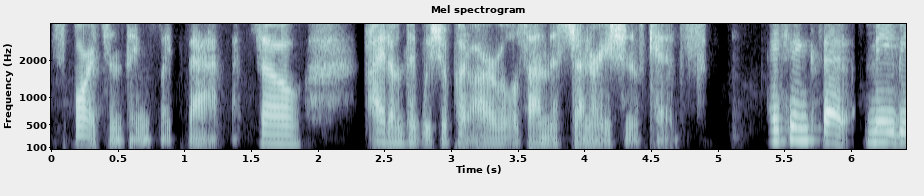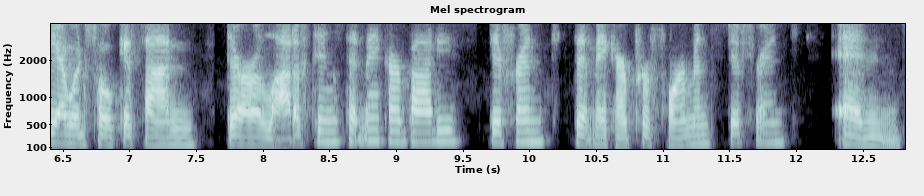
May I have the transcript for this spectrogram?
sports and things like that. So I don't think we should put our rules on this generation of kids. I think that maybe I would focus on there are a lot of things that make our bodies different, that make our performance different. And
